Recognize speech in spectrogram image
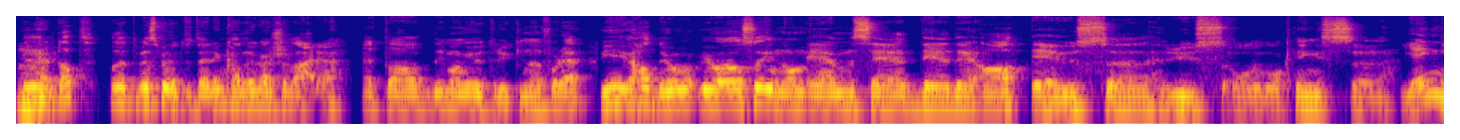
i det hele tatt. Og dette med sprøyteutdeling kan jo kanskje være et av de mange uttrykkene for det. Vi, hadde jo, vi var jo også innom EMCDDA, EUs uh, rusovervåkningsgjeng,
